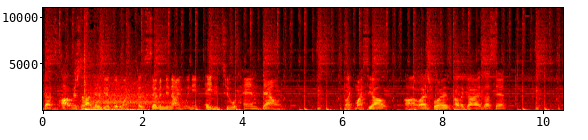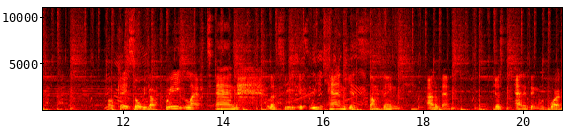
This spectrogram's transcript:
That's obviously not going to be a good one, because 79. We need 82 and down. Like Martial, uh, Rashford, other guys, I said. Okay, so we got three left, and let's see if we can get something out of them. Just anything would work.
